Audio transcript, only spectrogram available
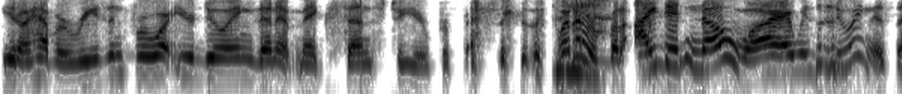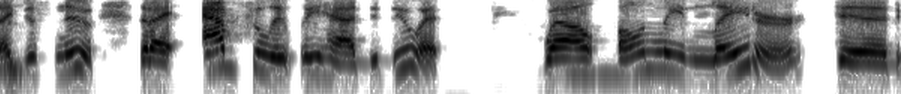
you know have a reason for what you're doing then it makes sense to your professors whatever. But i didn't know why i was doing this. I just knew that i absolutely had to do it. Well only later did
